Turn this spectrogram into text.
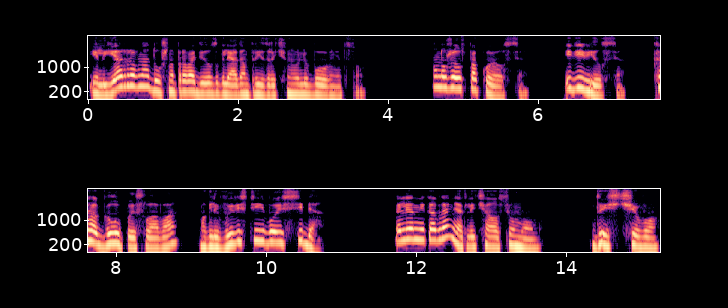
Ильяр равнодушно проводил взглядом призрачную любовницу. Он уже успокоился и дивился, как глупые слова могли вывести его из себя. Элен никогда не отличалась умом. Да из чего?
